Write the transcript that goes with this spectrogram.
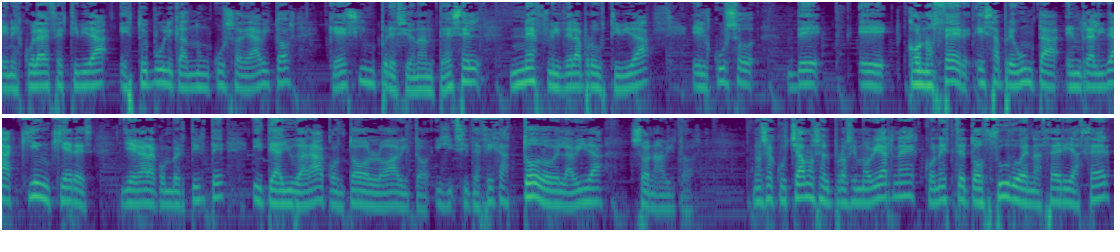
en Escuela de Efectividad estoy publicando un curso de hábitos que es impresionante. Es el Netflix de la productividad, el curso de eh, conocer esa pregunta en realidad quién quieres llegar a convertirte y te ayudará con todos los hábitos. Y si te fijas, todo en la vida son hábitos. Nos escuchamos el próximo viernes con este tozudo en hacer y hacer,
